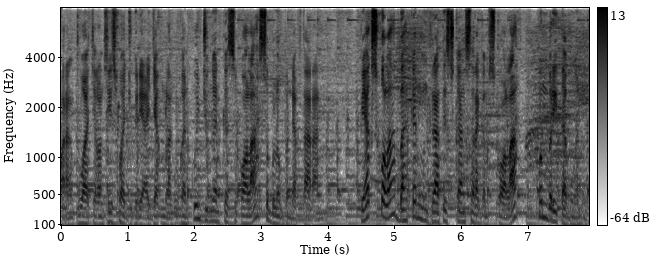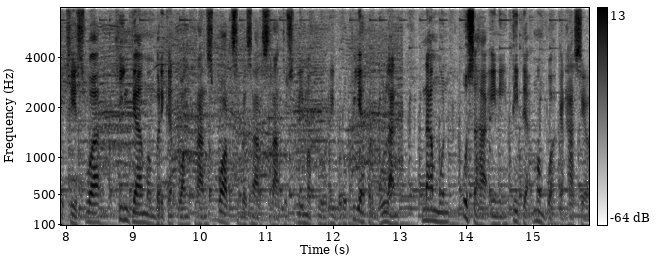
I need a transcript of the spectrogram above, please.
orang tua calon siswa juga diajak melakukan kunjungan ke sekolah sebelum pendaftaran. Pihak sekolah bahkan menggratiskan seragam sekolah, memberi tabungan untuk siswa, hingga memberikan uang transport sebesar Rp150.000 per bulan. Namun, usaha ini tidak membuahkan hasil.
